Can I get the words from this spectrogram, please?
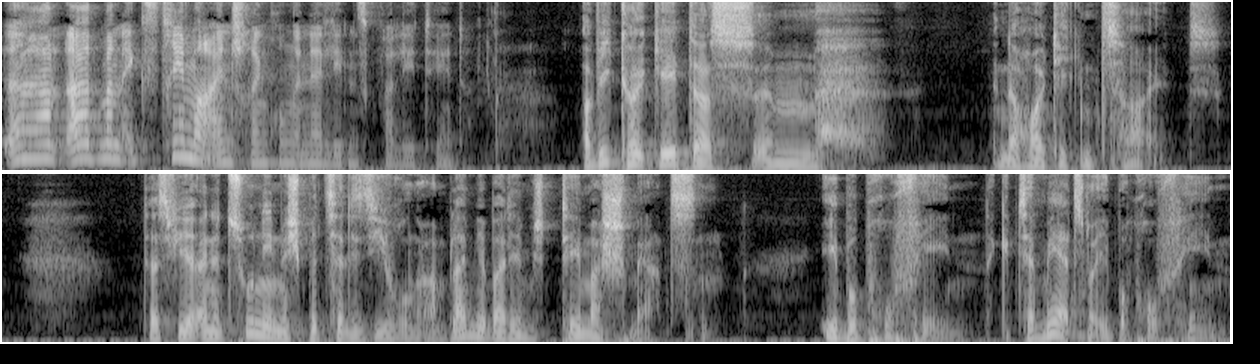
da hat man extreme Einschränkungen in der Lebensqualität. Aber wie geht das im in der heutigen Zeit, dass wir eine zunehmende Spezialisierung haben. Bleiben wir bei dem Thema Schmerzen. Ibuprofen. Da gibt's ja mehr als nur Ibuprofen.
